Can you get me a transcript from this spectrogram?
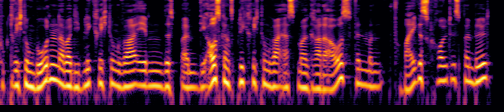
guckt Richtung Boden, aber die Blickrichtung war eben, das beim, die Ausgangsblickrichtung war erstmal geradeaus, wenn man vorbeigescrollt ist beim Bild.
